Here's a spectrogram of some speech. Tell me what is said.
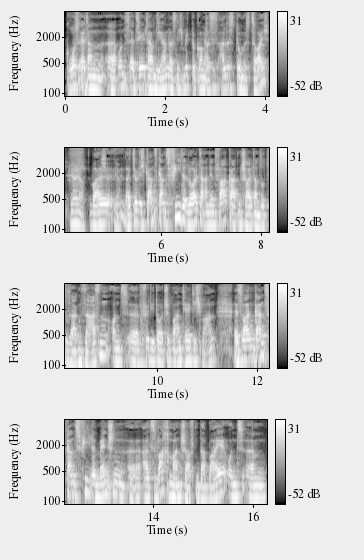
Großeltern äh, uns erzählt haben, sie haben das nicht mitbekommen, ja. das ist alles dummes Zeug, ja, ja. weil ich, natürlich ganz, ganz viele Leute an den Fahrkartenschaltern sozusagen saßen und äh, genau. für die Deutsche Bahn tätig waren. Es waren ganz, ganz viele Menschen äh, als Wachmannschaften dabei und ähm,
